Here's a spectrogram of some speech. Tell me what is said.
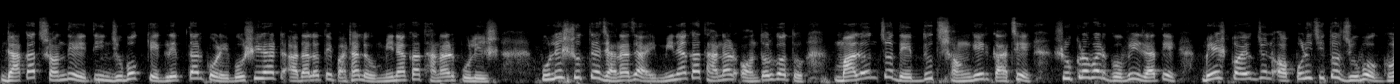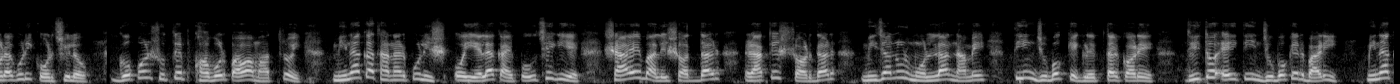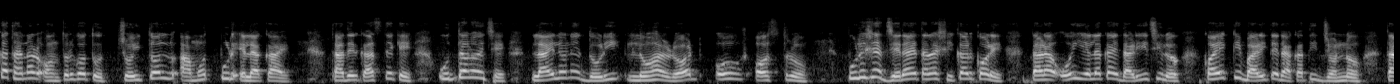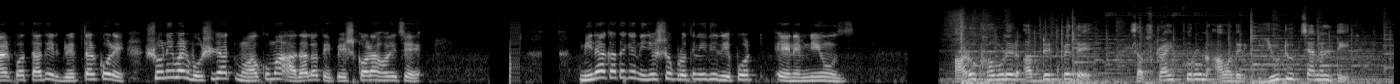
ডাকাত সন্দেহে তিন যুবককে গ্রেপ্তার করে বসিরহাট আদালতে পাঠালো মিনাকা থানার পুলিশ। পুলিশ সূত্রে জানা যায়, মিনাকা থানার অন্তর্গত মালঞ্চ দেবদূত সংঘের কাছে শুক্রবার গভীর রাতে বেশ কয়েকজন অপরিচিত যুবক ঘোরাঘুরি করছিল। গোপন সূত্রে খবর পাওয়া মাত্রই মিনাকা থানার পুলিশ ওই এলাকায় পৌঁছে গিয়ে সাহেব আলী সর্দার, রাকেশ সর্দার, মিজানুর মোল্লা নামে তিন যুবককে গ্রেপ্তার করে। ধৃত এই তিন যুবকের বাড়ি মিনাকা থানার অন্তর্গত চৈতল আমোদপুর এলাকায়। তাদের কাছ থেকে উদ্ধার হয়েছে লাইলনের দড়ি, লোহার রড ও অস্ত্র। পুলিশের জেরায় তারা স্বীকার করে। তারা ওই এলাকায় দাঁড়িয়েছিল কয়েকটি বাড়িতে ডাকাতির জন্য। তারপর তাদের গ্রেপ্তার করে শনিবার বসিরহাট মহকুমা আদালতে পেশ করা হয়েছে। মিনাকা থেকে নিজস্ব প্রতিনিধি রিপোর্ট, এনএম নিউজ। আরও খবরের আপডেট পেতে সাবস্ক্রাইব করুন আমাদের ইউটিউব চ্যানেলটি।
